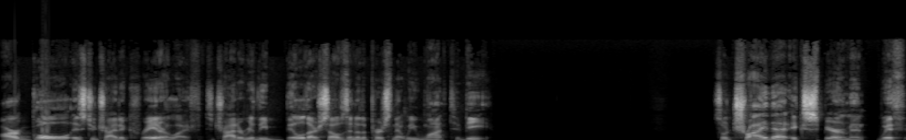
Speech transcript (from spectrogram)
Our goal is to try to create our life, to try to really build ourselves into the person that we want to be. So try that experiment with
